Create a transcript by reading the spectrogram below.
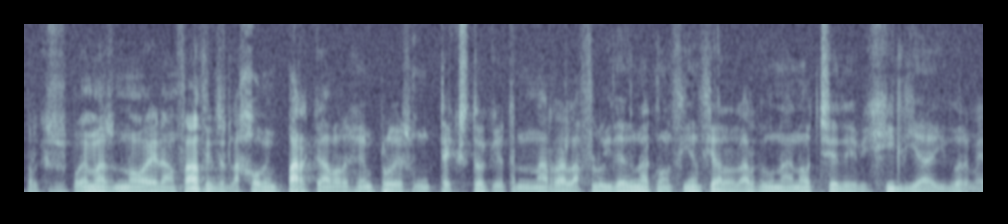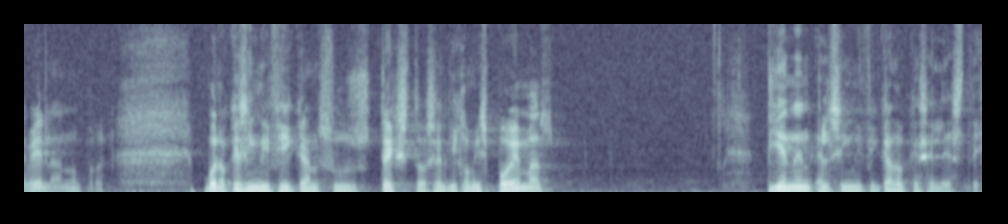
porque sus poemas no eran fáciles. La joven Parca, por ejemplo, es un texto que narra la fluidez de una conciencia a lo largo de una noche de vigilia y duerme vela. Bueno, ¿qué significan sus textos? Él dijo, mis poemas tienen el significado que se les dé.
